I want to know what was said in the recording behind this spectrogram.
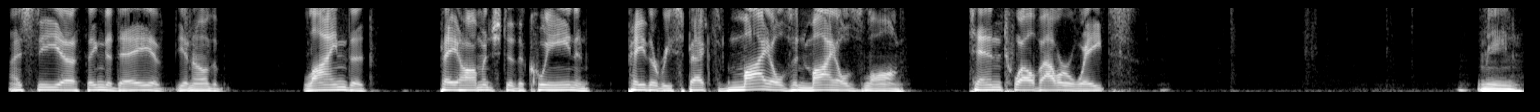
I see a thing today of you know the line to pay homage to the Queen and pay their respects, miles and miles long, 10, 12 hour waits. I mean,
